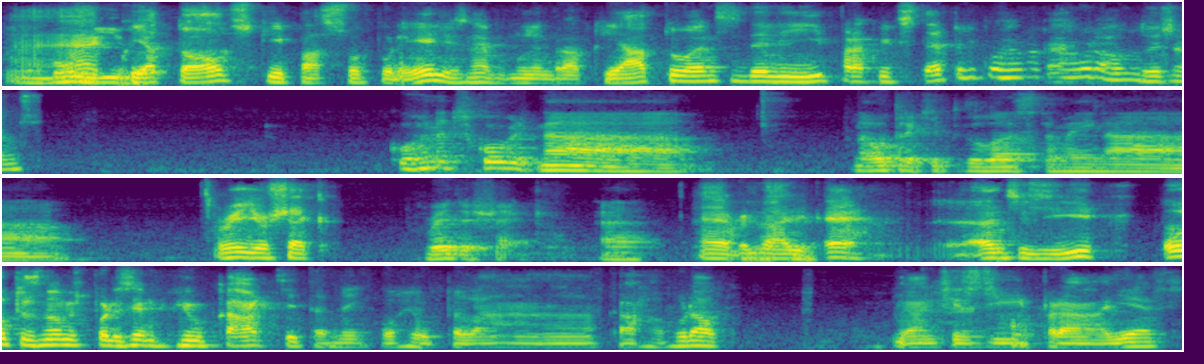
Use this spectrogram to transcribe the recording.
um é Kwiatkowski passou por eles, né? Vamos lembrar, o Kwiato, antes dele ir para Quick Step, ele correu na carro rural, dois anos. Correu na Discovery, na, na outra equipe do lance também, na. Radio Shack. Radio Shack, é. É verdade, é. Antes de ir. Outros nomes, por exemplo, Rio Kart também correu pela carro rural. Antes de ir para a IF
